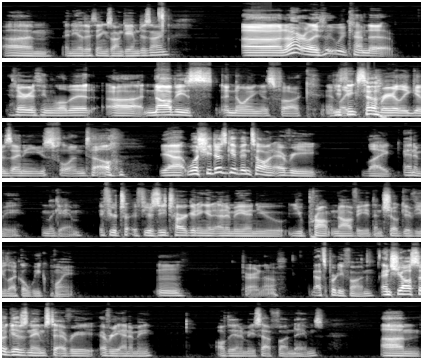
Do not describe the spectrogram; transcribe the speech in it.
Um, any other things on game design? Uh, not really. I think we kind of hit everything a little bit. Uh, Navi's annoying as fuck, and You like, think so? Rarely gives any useful intel. Yeah. Well, she does give intel on every like enemy in the game. If you're tar- if you're Z targeting an enemy and you you prompt Navi, then she'll give you like a weak point. Mm, fair enough. That's pretty fun. And she also gives names to every every enemy. All the enemies have fun names. Um,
